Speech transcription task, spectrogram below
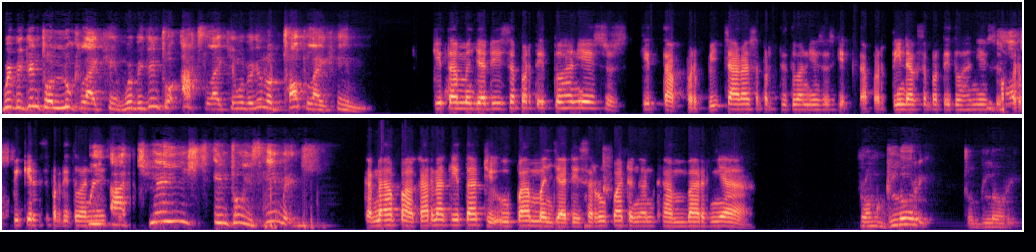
We begin to look like Him. We begin to act like Him. We begin to talk like Him. Kita menjadi seperti Tuhan Yesus. Kita berbicara seperti Tuhan Yesus. Kita bertindak seperti Tuhan Yesus. Because Berpikir seperti Tuhan We Yesus. are changed into His image. Kenapa? Karena kita diubah menjadi serupa dengan gambarnya. from glory to glory.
